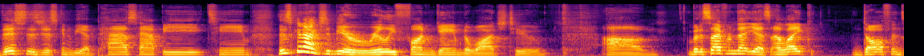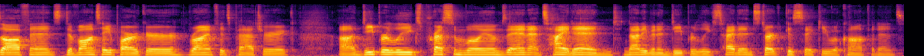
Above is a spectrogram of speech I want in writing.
this is just going to be a pass happy team. This could actually be a really fun game to watch too. Um but aside from that yes i like dolphins offense DeVante Parker ryan fitzpatrick uh, deeper leagues, Preston Williams, and at tight end, not even in deeper leagues, tight end, start Gesicki with confidence.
